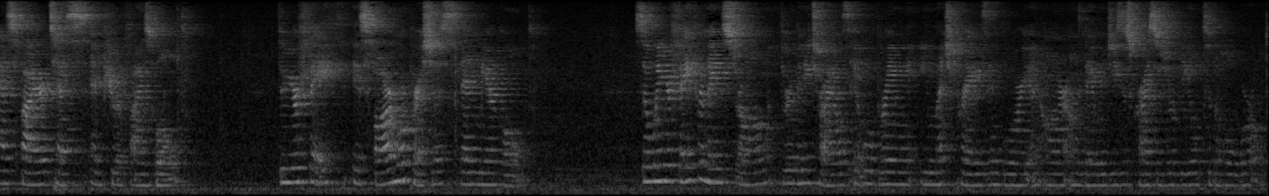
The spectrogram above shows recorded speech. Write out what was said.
as fire tests and purifies gold. Through your faith is far more precious than mere gold. So when your faith remains strong, through many trials, it will bring you much praise and glory and honor on the day when Jesus Christ is revealed to the whole world.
